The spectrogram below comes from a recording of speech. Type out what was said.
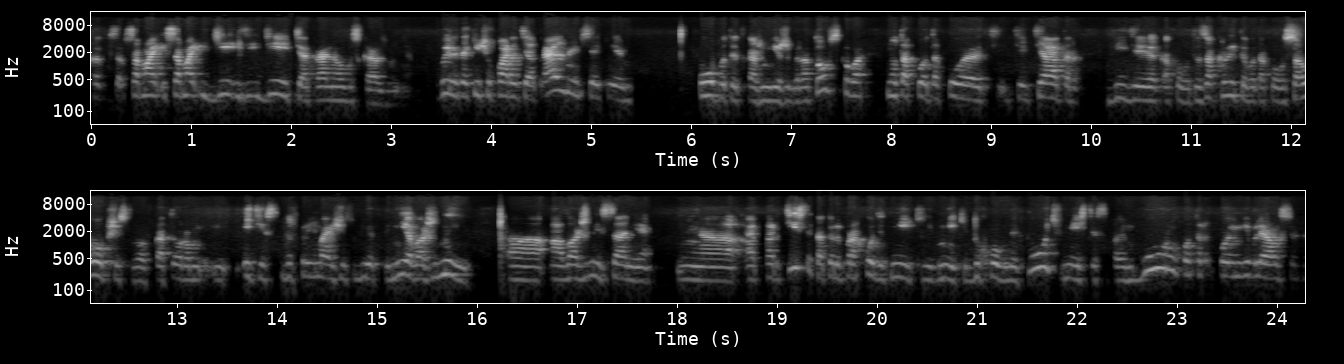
как сама, и сама идея, идея театрального высказывания. Были такие еще паратеатральные всякие опыты, скажем, Ежегородовского, но такой, такой театр в виде какого-то закрытого такого сообщества, в котором эти воспринимающие субъекты не важны, а, а важны сами а, артисты, которые проходят некий, некий духовный путь вместе с своим гуру, коим являлся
